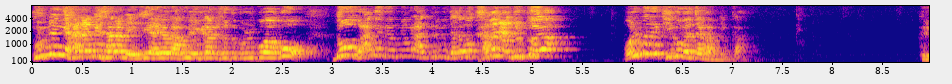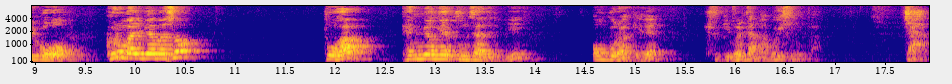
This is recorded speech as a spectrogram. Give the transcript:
분명히 하나님의 사람 엘리야요라고 얘기를 하면서도 불구하고 너 왕의 명령을 안 들으면 내가 너 가만히 안 둘 거야? 얼마나 기고만장합니까? 그리고 그로 말미암아서 도합 100명의 군사들이 억울하게 죽임을 당하고 있습니다. 자,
